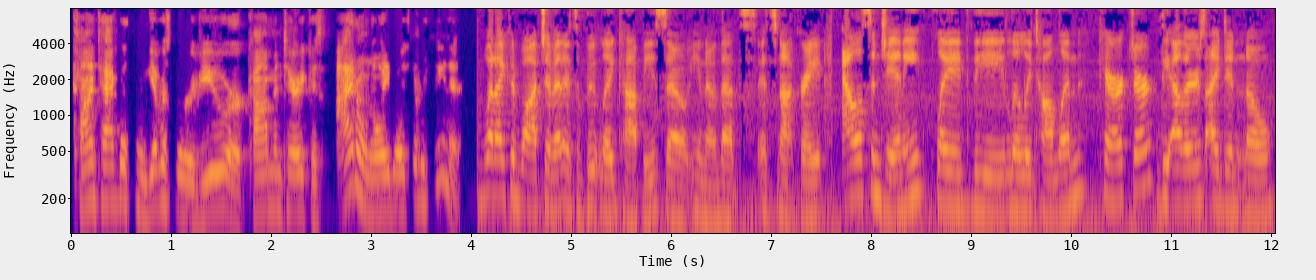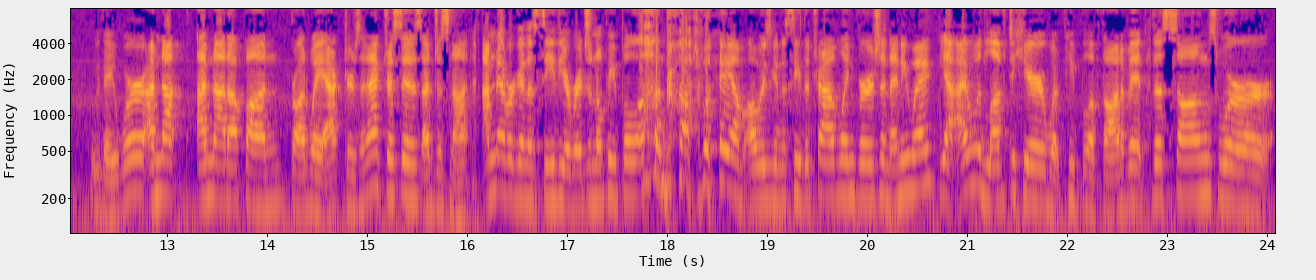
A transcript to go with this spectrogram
contact us and give us a review or commentary because I don't know anybody's ever seen it. What I could watch of it, it's a bootleg copy, so you know that's it's not great. Allison Janney played the Lily Tomlin character. The others I didn't know who they were. I'm not I'm not up on Broadway actors and actresses. I'm just not. I'm never going to see the original people on Broadway. I'm always going to see the traveling version anyway. Yeah, I would love to hear what people have thought of it. The songs were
